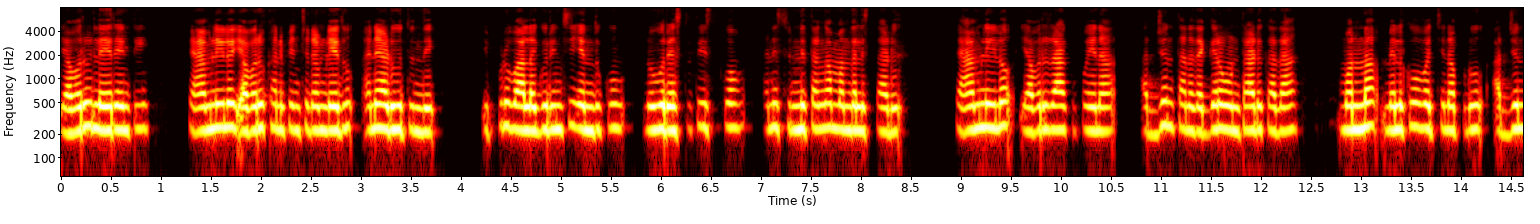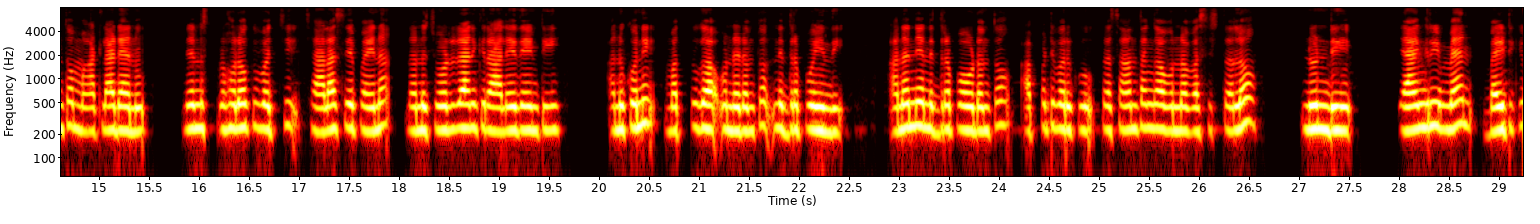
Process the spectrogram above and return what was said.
ఎవరూ లేరేంటి? ఫ్యామిలీలో ఎవరూ కనిపించడం లేదు? అని అడుగుతుంది. ఇప్పుడు వాళ్ళ గురించి ఎందుకు? నువ్వు రెస్ట్ తీసుకో అని సున్నితంగా మందలిస్తాడు. ఫ్యామిలీలో ఎవరు రాకపోయినా అర్జున్ తన దగ్గర ఉంటాడు కదా! మొన్న మెలకువ వచ్చినప్పుడు అర్జున్తో మాట్లాడాను. నేను స్పృహలోకి వచ్చి చాలాసేపు అయినా నన్ను చూడడానికి రాలేదేంటి? అనుకొని మత్తుగా ఉండడంతో నిద్రపోయింది. అనన్య నిద్రపోవడంతో అప్పటి వరకు ప్రశాంతంగా ఉన్న వశిష్టలో నుండి యాంగ్రీ మ్యాన్ బయటికి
